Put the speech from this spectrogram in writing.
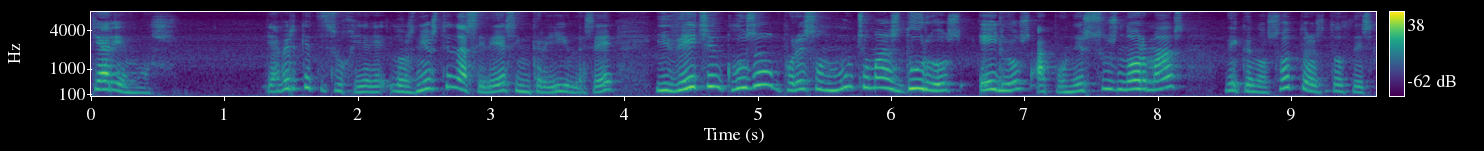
¿qué haremos? Y a ver qué te sugiere. Los niños tienen unas ideas increíbles, ¿eh? Y de hecho, incluso por eso son mucho más duros ellos a poner sus normas de que nosotros. Entonces,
